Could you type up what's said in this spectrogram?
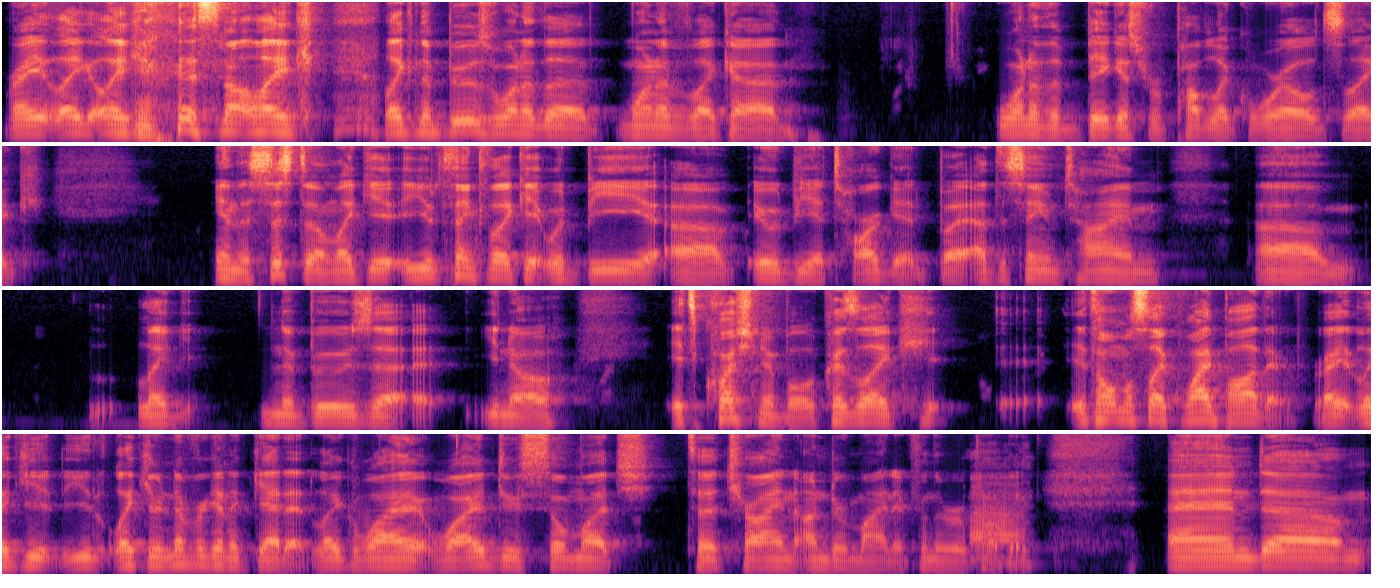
right? Like like it's not like like Naboo's one of the one of like a one of the biggest republic worlds like in the system. Like you, you'd think like it would be uh it would be a target, but at the same time, um like Naboo's uh, you know it's questionable because like it's almost like why bother right? Like you, you like you're never gonna get it. Like why why do so much to try and undermine it from the republic? And um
